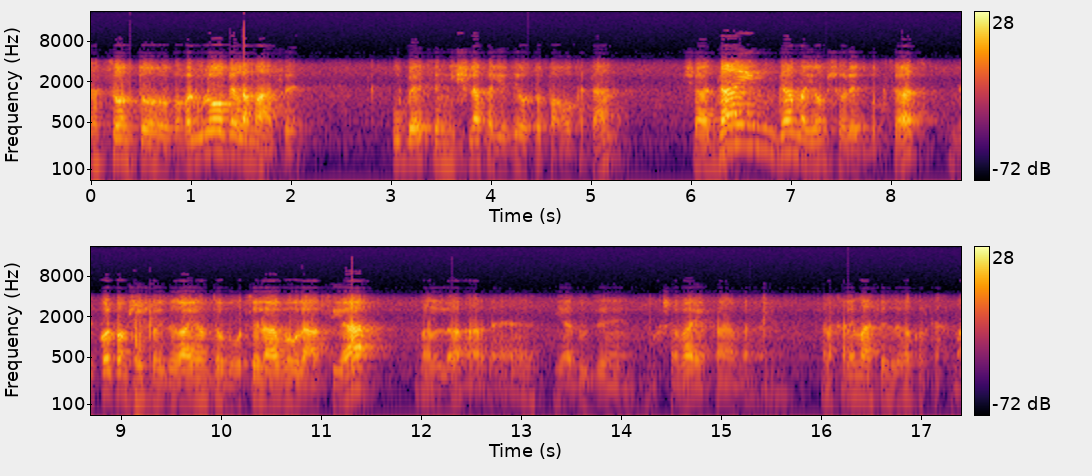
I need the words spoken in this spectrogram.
רצון טוב, אבל הוא לא עובר למעשה, הוא בעצם נשלט על ידי אותו פרעה קטן, שעדיין גם היום שולט בו קצת, וכל פעם שיש לו איזה רעיון טוב ורוצה לעבור לעשייה, אומר לא, זה, יהדות זה מחשבה יפה, אבל הלכה למעשה זה לא כל כך מה,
